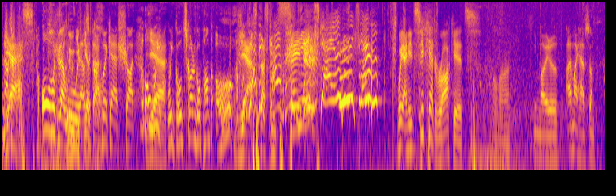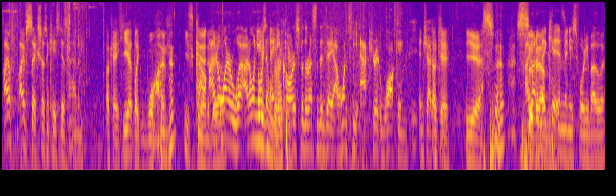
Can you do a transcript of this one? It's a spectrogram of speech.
Yes. Oh, look at that loot. Ooh, you that was a that. quick ass shot. Oh Yeah. wait, wait, gold scar and gold pump. Oh. Yes, yeah, that's insane. Thanks, Kyle. Thanks, Kyle. Wait, I need to see if he had rockets. Hold on. He might have. I might have some. I have. I have six, just in case he doesn't have any. Okay, he had like one. He's good. kind I don't want to. I don't want to Oh, use no, any right there. cars for the rest of the day. I want it to be accurate walking in chapter Okay. two. Yes. I got a make kit and minis for you, by the way.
